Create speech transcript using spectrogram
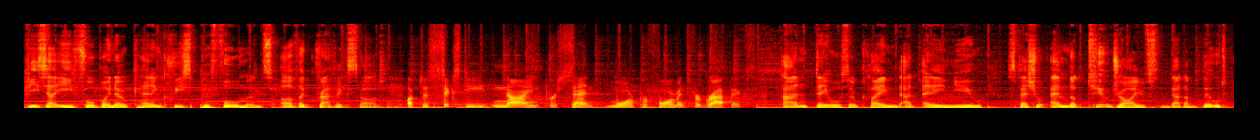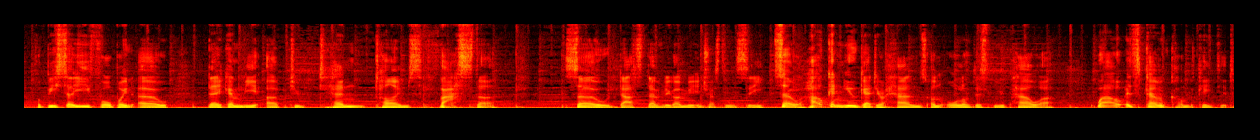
PCIe 4.0 can increase performance of a graphics card. Up to 69% more performance for graphics. And they also claim that any new special M.2 drives that are built for PCIe 4.0, they can be up to 10 times faster so that's definitely going to be interesting to see. So how can you get your hands on all of this new power? Well, it's kind of complicated.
